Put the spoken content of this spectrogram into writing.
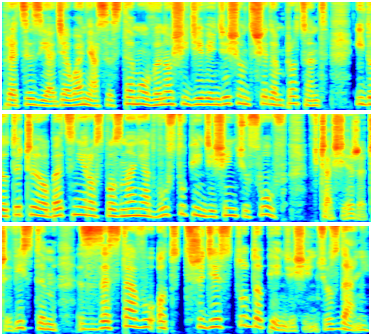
Precyzja działania systemu wynosi 97% i dotyczy obecnie rozpoznania 250 słów w czasie rzeczywistym z zestawu od 30 do 50 zdań.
